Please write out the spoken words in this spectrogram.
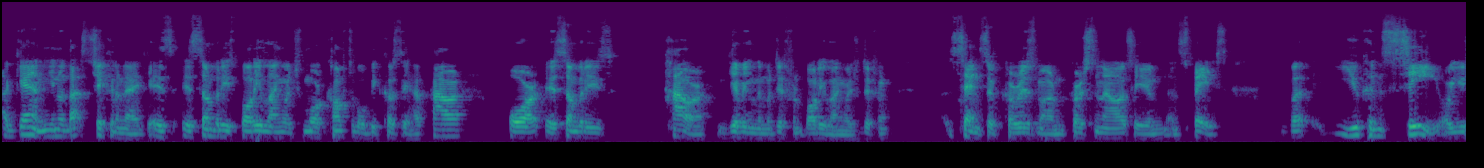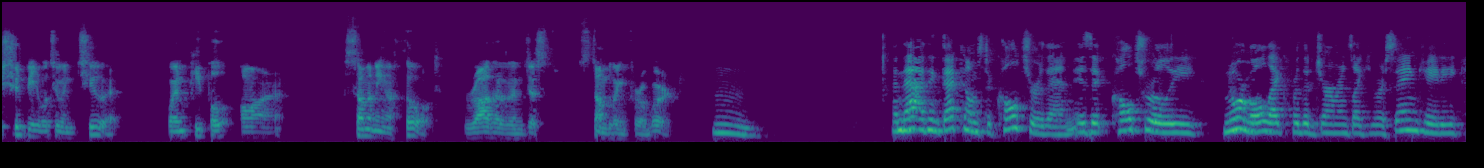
again, you know, that's chicken and egg. Is, is somebody's body language more comfortable because they have power or is somebody's power giving them a different body language, different sense of charisma and personality and, and space? But you can see or you should be able to intuit when people are summoning a thought rather than just stumbling for a word. Mm. And that I think that comes to culture then. Is it culturally normal, like for the Germans, like you were saying, Katy,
